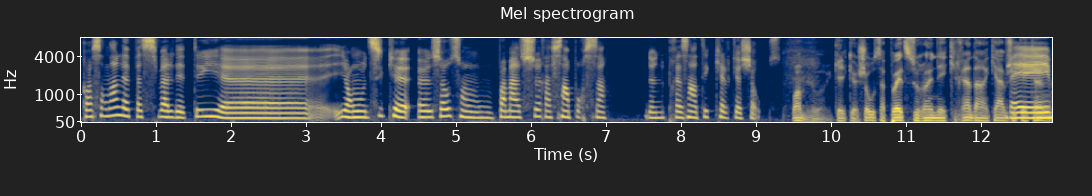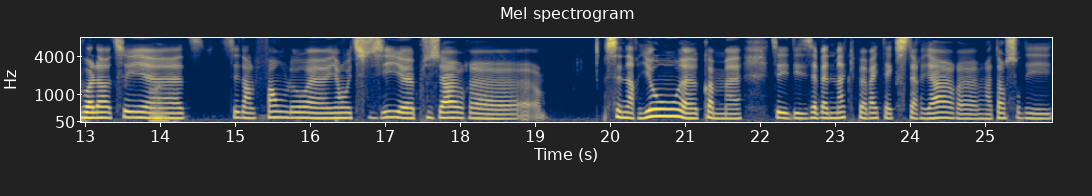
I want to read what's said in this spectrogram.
concernant le Festival d'été, euh, ils ont dit que eux autres sont pas mal sûrs à 100% de nous présenter quelque chose. Ouais, mais là, quelque chose, ça peut être sur un écran dans la cave chez Ben quelqu'un. voilà, tu sais, tu sais, dans le fond, là, euh, ils ont utilisé euh, plusieurs euh, scénarios, euh, comme euh, des événements qui peuvent être extérieurs, euh, mettons, sur des,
